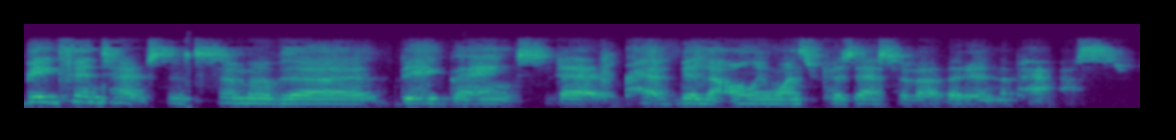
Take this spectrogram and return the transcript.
big fintechs and some of the big banks that have been the only ones possessive of it in the past.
